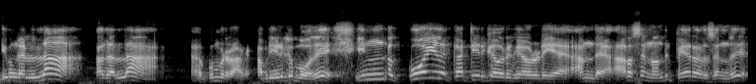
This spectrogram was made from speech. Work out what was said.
இவங்க எல்லாம் அதெல்லாம் கும்பிடுறாங்க. அப்படி இருக்கும்போது இந்த கோயிலை கட்டியிருக்கவருக்கு அவருடைய அந்த அரசன் வந்து பேரரசன் வந்து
